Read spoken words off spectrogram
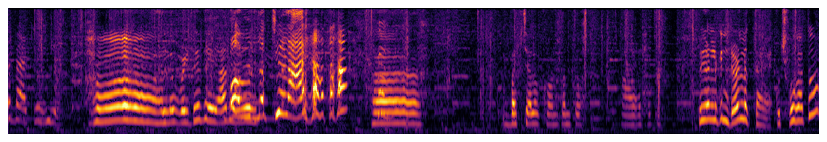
पे बैठे हुए हाँ लोग बैठे थे याद है उन लोग चिढ़ा रहा था। हाँ बच्चा लोग कौन कौन तो आया था। पेड़ लेकिन डर लगता है। कुछ होगा तो?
